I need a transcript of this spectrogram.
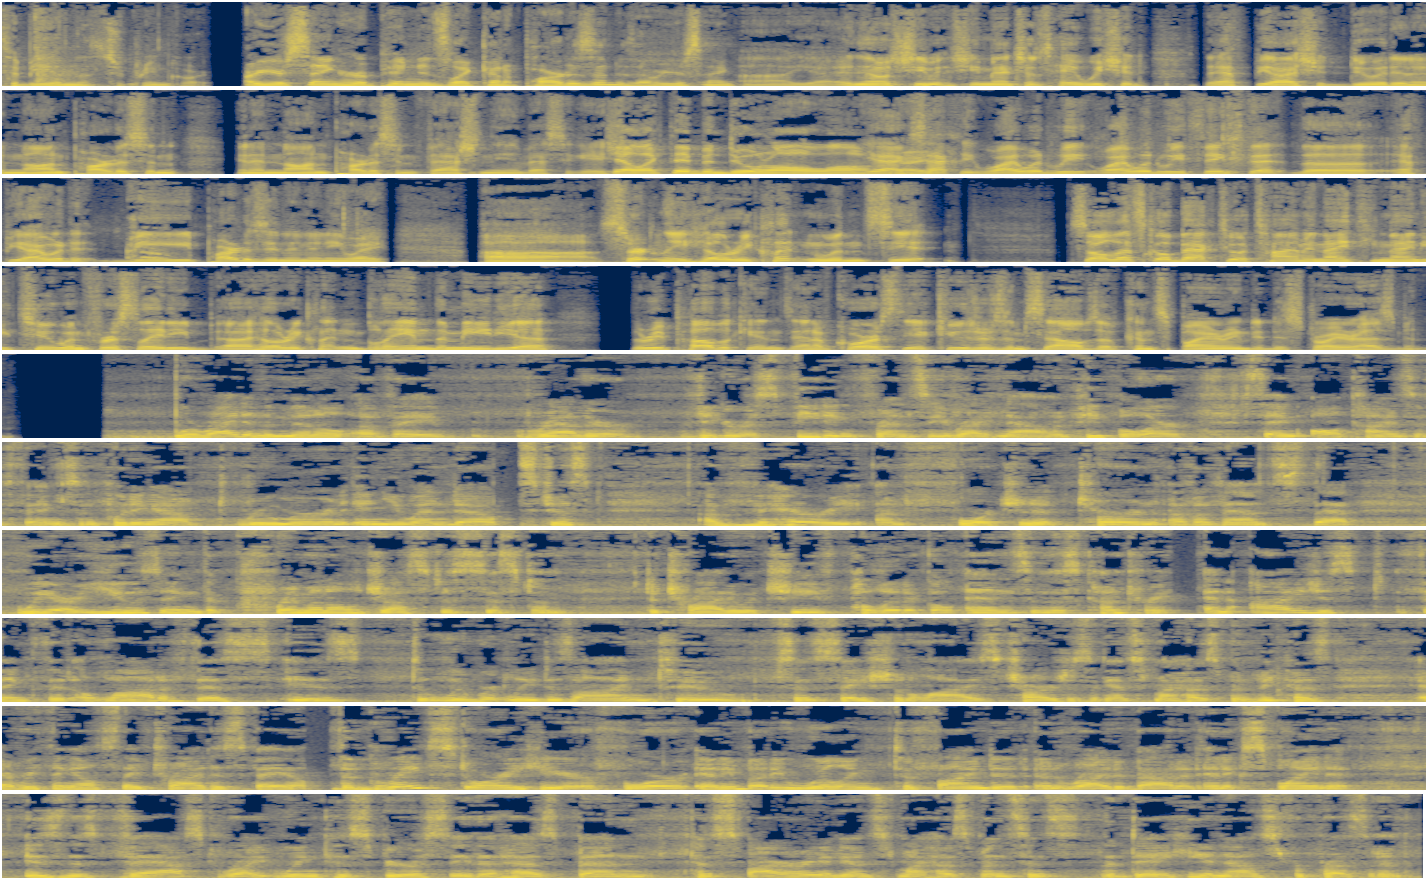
to be in the Supreme Court. Are you saying her opinion's like kind of partisan? Is that what you're saying? Uh, yeah, and you know she she mentions, hey, we should the FBI should do it in a nonpartisan in a nonpartisan fashion. The investigation, yeah, like they've been doing all along. Yeah, right? exactly. Why would we Why would we think that the FBI would be partisan in any way? Uh, certainly, Hillary Clinton wouldn't see it. So let's go back to a time in 1992 when First Lady uh, Hillary Clinton blamed the media, the Republicans, and of course the accusers themselves of conspiring to destroy her husband. We're right in the middle of a rather vigorous feeding frenzy right now, and people are saying all kinds of things and putting out rumor and innuendo. It's just a very unfortunate turn of events that we are using the criminal justice system to try to achieve political ends in this country. And I just think that a lot of this is deliberately designed to sensationalize charges against my husband because everything else they've tried has failed. The great story here for anybody willing to find it and write about it and explain it is this vast right wing conspiracy that has been conspiring against my husband since the day he announced for president.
